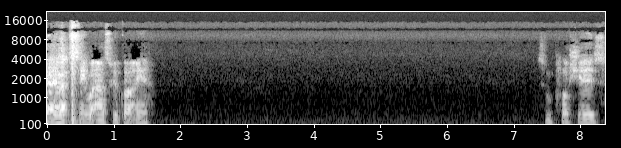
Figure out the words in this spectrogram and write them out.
Okay, let's see what else we've got here. Some plushes.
